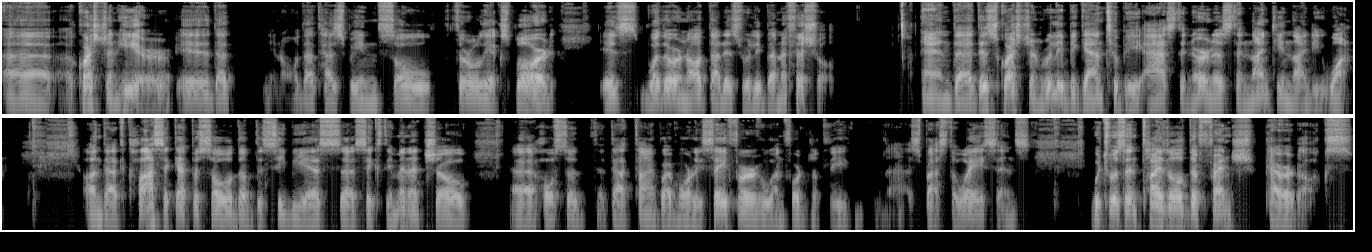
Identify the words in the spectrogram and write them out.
uh, question here is that you know that has been so thoroughly explored is whether or not that is really beneficial. And uh, this question really began to be asked in earnest in 1991 on that classic episode of the CBS uh, 60 Minute show, uh, hosted at that time by Morley Safer, who unfortunately has passed away since, which was entitled The French Paradox.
